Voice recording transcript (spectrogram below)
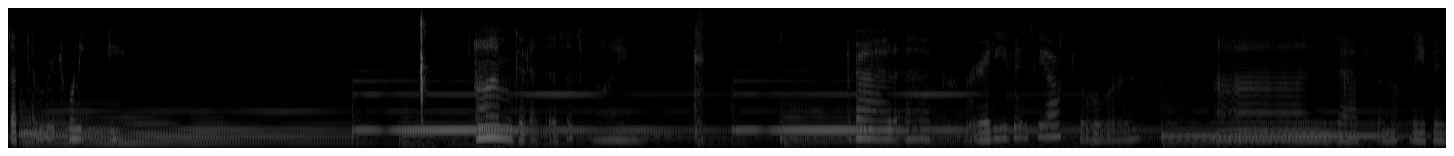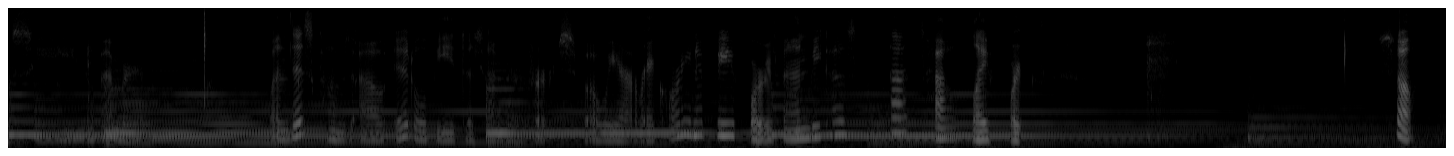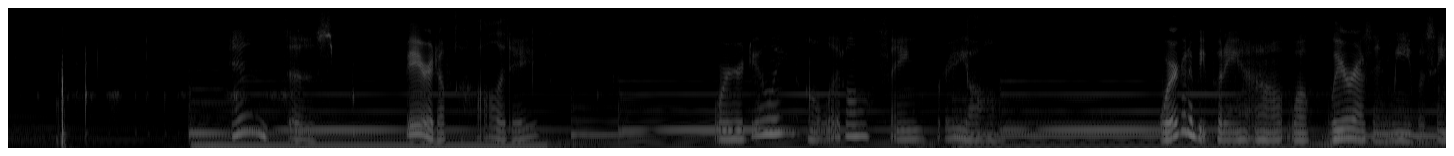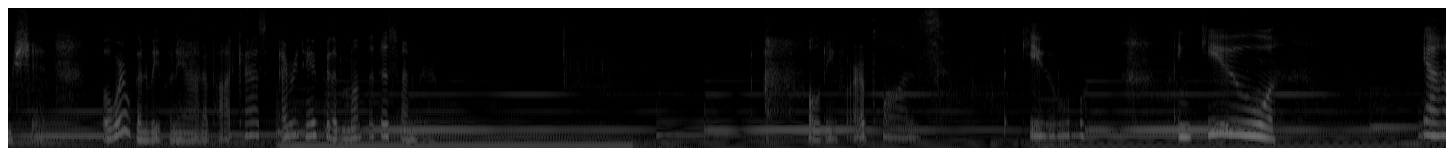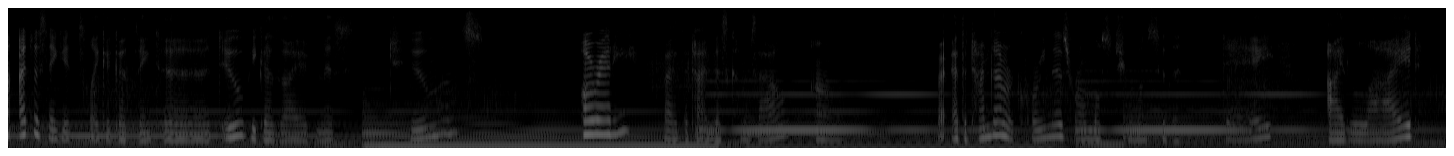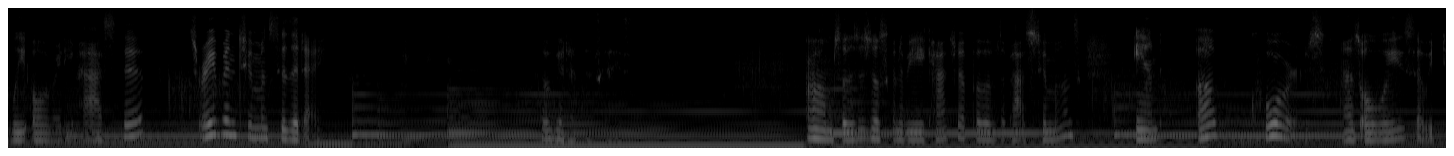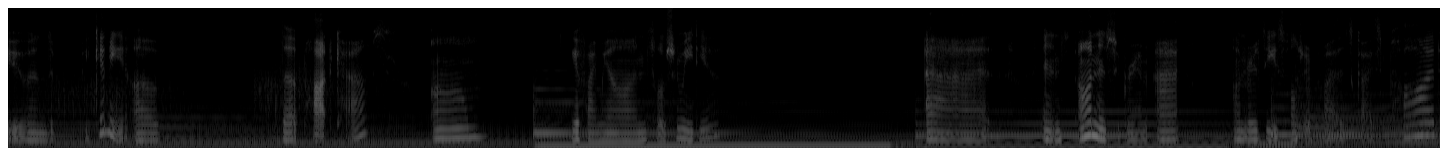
September 28th. I'm good at this, it's fine. I've had a pretty busy October and definitely busy November. When this comes out, it'll be December 1st, but we are recording it before then because that's how life works. Same shit. But we're going to be putting out a podcast every day for the month of December. Holding for applause. Thank you. Thank you. Yeah, I just think it's like a good thing to do because I've missed two months already by the time this comes out. Um, but at the time that I'm recording this, we're almost two months to the day. I lied. We already passed it. It's already been two months to the day. So good at this, guys. Um, so this is just gonna be a catch up of the past two months, and of course, as always, that we do in the beginning of the podcast. Um, you can find me on social media at and on Instagram at under these ultraviolet skies pod.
